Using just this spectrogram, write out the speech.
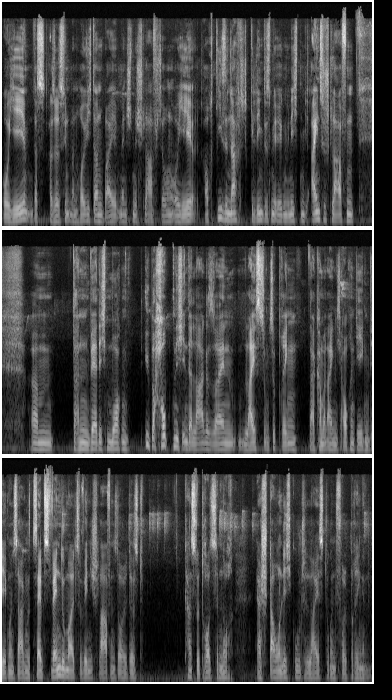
oh je, das, also das findet man häufig dann bei Menschen mit Schlafstörungen, oh je, auch diese Nacht gelingt es mir irgendwie nicht einzuschlafen, ähm, dann werde ich morgen überhaupt nicht in der Lage sein, Leistung zu bringen. Da kann man eigentlich auch entgegenwirken und sagen, selbst wenn du mal zu wenig schlafen solltest, kannst du trotzdem noch erstaunlich gute Leistungen vollbringen.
